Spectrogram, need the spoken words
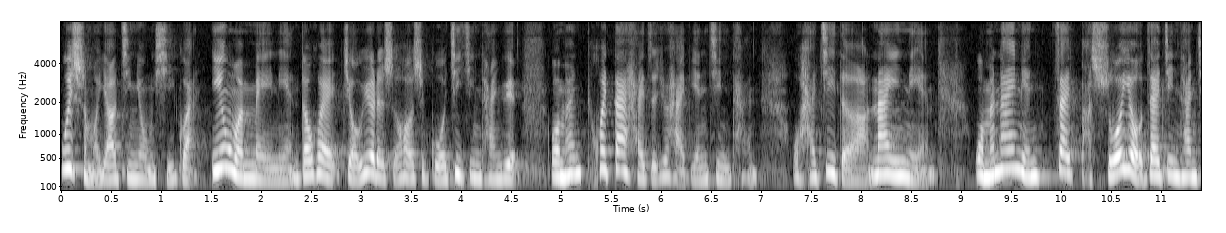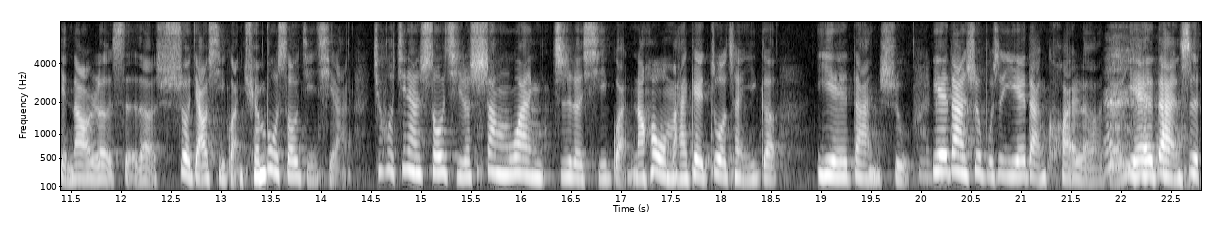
为什么要禁用吸管，因为我们每年都会九月的时候是国际禁滩月，我们会带孩子去海边净滩。我还记得啊，那一年我们那一年在把所有在禁滩捡到的垃圾的塑胶吸管全部收集起来，结果竟然收集了上万只的吸管，然后我们还可以做成一个椰蛋树。椰蛋树不是椰蛋快乐的 椰蛋，是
